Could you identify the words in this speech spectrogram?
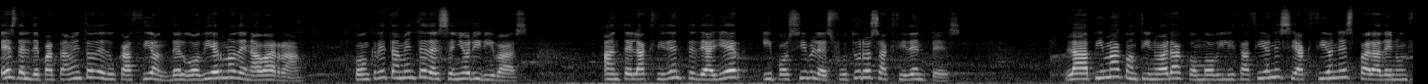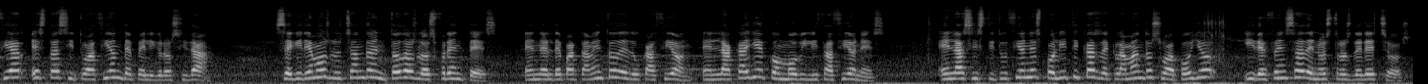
es del Departamento de Educación del Gobierno de Navarra, concretamente del señor Iribas, ante el accidente de ayer y posibles futuros accidentes. La APIMA continuará con movilizaciones y acciones para denunciar esta situación de peligrosidad. Seguiremos luchando en todos los frentes, en el Departamento de Educación, en la calle con movilizaciones, en las instituciones políticas reclamando su apoyo y defensa de nuestros derechos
